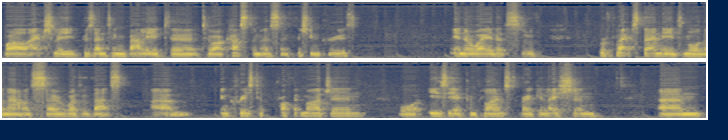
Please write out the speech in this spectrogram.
while actually presenting value to, to our customers, so fishing crews, in a way that sort of reflects their needs more than ours. So whether that's um, increased profit margin or easier compliance with regulation, um,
